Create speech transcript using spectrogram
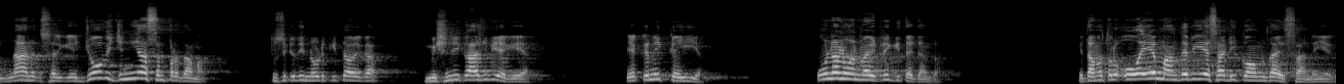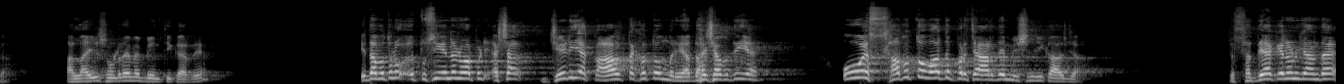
ਨਾਨਕ ਸਰੀਏ, ਜੋ ਵੀ ਜਿੰਨੀਆਂ ਸੰਪਰਦਾਵਾਂ, ਤੁਸੀਂ ਕਦੀ ਨੋਟ ਕੀਤਾ ਹੋਵੇਗਾ, ਮਿਸ਼ਨਰੀ ਕਾਜ ਵੀ ਹੈਗੇ ਆ, ਇੱਕ ਨਹੀਂ, ਕਈ ਆ। ਉਹਨਾਂ ਨੂੰ ਇਨਵਾਈਟ ਨਹੀਂ ਕੀਤਾ ਜਾਂਦਾ। ਇਹਦਾ ਮਤਲਬ ਉਹ ਇਹ ਮੰਨਦੇ ਵੀ ਇਹ ਸਾਡੀ ਕੌਮ ਦਾ ਹਿੱਸਾ ਨਹੀਂ ਹੈਗਾ। ਆ ਲਾਈਵ ਸੁਣ ਰਿਹਾ, ਮੈਂ ਬੇਨਤੀ ਕਰ ਰਿਹਾ। ਇਹਦਾ ਮਤਲਬ ਤੁਸੀਂ ਇਹਨਾਂ ਨੂੰ ਆਪਣੀ ਅੱਛਾ, ਜਿਹੜੀ ਅਕਾਲ ਤਖਤ ਤੋਂ ਮਰਿਆਦਾ ਸ਼ਬਦ ਹੈ, ਉਹ ਸਭ ਤੋਂ ਵੱਧ ਪ੍ਰਚਾਰ ਦੇ ਮਿਸ਼ਨਰੀ ਕਾਲਜ ਆ। ਤੇ ਸੱਦਿਆ ਕਿਹਨਾਂ ਨੂੰ ਜਾਂਦਾ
